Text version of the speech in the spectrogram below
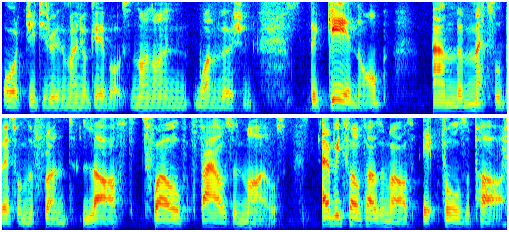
or GT3 with a manual gearbox, 991 version. The gear knob and the metal bit on the front last 12,000 miles. Every 12,000 miles, it falls apart,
